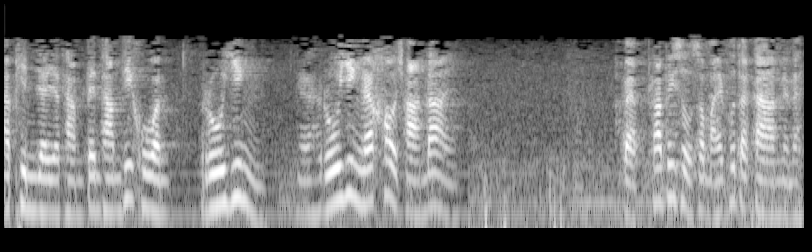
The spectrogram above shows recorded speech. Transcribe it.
อภินญยธรรม เป็นธรรมที่ควรรู้ยิ่งรู้ยิ่งแล้วเข้าฌานได้ แบบพระภิกษุสมัยพุทธกาลเนี่ยนะ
